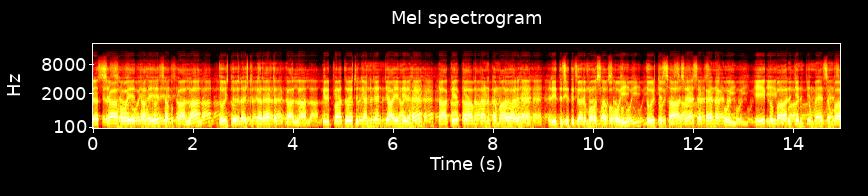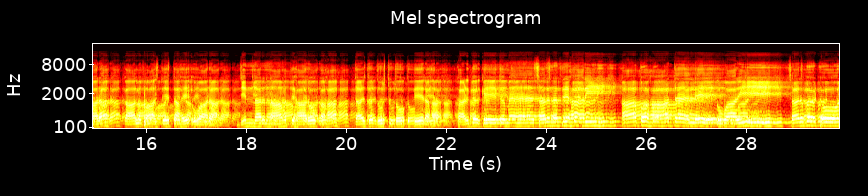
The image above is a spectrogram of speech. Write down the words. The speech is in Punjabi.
ਰੱਛਾ ਹੋਏ ਤਾਹੇ ਸਭ ਕਾਲਾ ਦੁਸ਼ਟ ਰਸ਼ਟ ਕਰੈ ਤਤਕਾਲਾ। ਕਿਰਪਾ ਦ੍ਰਿਸ਼ਟ ਜਨ ਜਾਏ ਨਿਰਹਿ ਤਾਕੇ ਤਾਪ ਤਣਕ ਮਹ ਹਰ ਹੈ ਰਿੱਧ ਸਿਧ ਗਰਮੋ ਸਭ ਹੋਈ ਦੁਸ਼ਟ ਸਾਸ ਹੈ ਸਕੈ ਨ ਕੋਈ। ਏਕ ਬਾਰ ਜਿਨ ਤੁਮੈ ਸੰਵਾਰਾ ਕਾਲ ਵਾਸਤੇ ਤਾਹੇ ਉਵਾਰਾ। ਜਿਨ ਨਰ ਨਾਮ ਤਿਹਾਰੋ ਕਹਾ ਦਸਦ ਦੁਸ਼ਟ ਦੋਖ ਤੇ ਰਹਾ। ਖੜਗ ਕੇਤ ਮੈਂ ਸਰਨ ਤਿਹਾਰੀ ਆਪ ਹਾਥ ਲੈ ਉਵਾਰੀ ਸਰਬ ਠੋਰ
